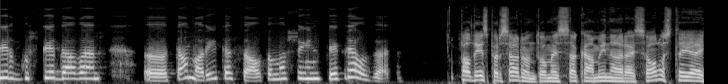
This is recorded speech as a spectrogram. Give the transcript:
tirgus piedāvājums, uh, tam arī tas automašīna tiek realizēta. Paldies par sarunu. To mēs sakām Inārai Solostejai,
